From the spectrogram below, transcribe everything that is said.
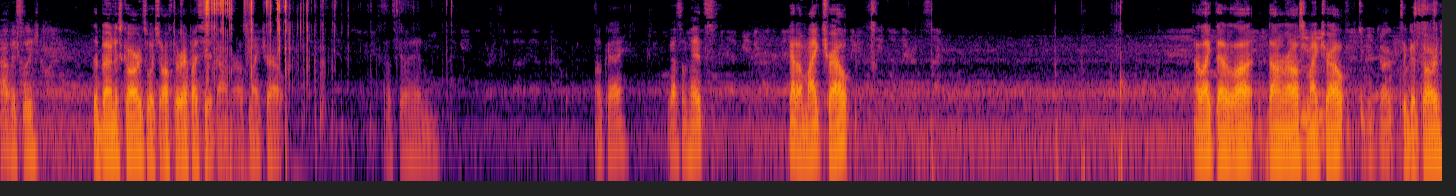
obviously, the bonus cards, which off the rep I see a Don Ross, Mike Trout. So let's go ahead and... Okay. Got some hits. Got a Mike Trout. I like that a lot. Don Ross, Mike Mhm. Trout. It's a good card. It's a good card.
